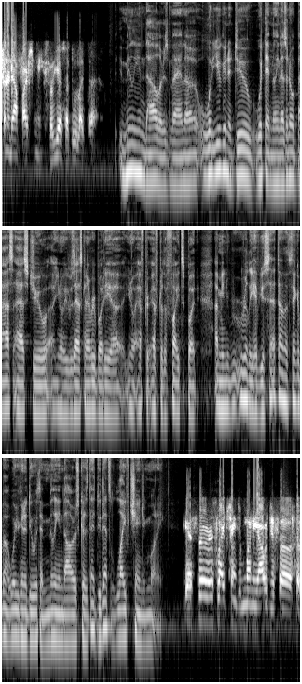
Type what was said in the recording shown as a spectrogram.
turning down fights for me. So yes, I do like that. Million dollars, man. Uh, what are you gonna do with that million dollars? I know Bass asked you. Uh, you know, he was asking everybody. Uh, you know, after after the fights. But I mean, really, have you sat down to think about what you're gonna do with that million dollars? Because that dude, that's life changing money. Yes, sir. It's life changing money. I would just uh,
